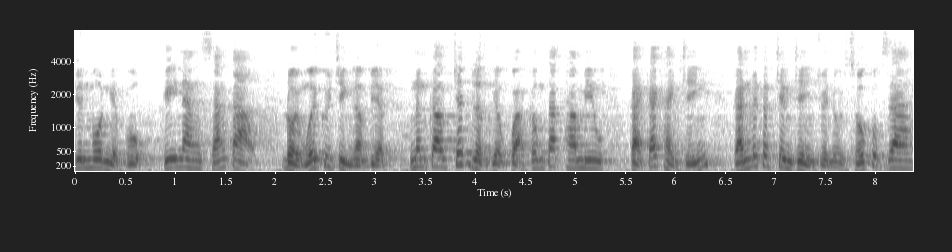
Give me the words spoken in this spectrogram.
chuyên môn nghiệp vụ, kỹ năng sáng tạo, đổi mới quy trình làm việc, nâng cao chất lượng hiệu quả công tác tham mưu, cải cách hành chính gắn với các chương trình chuyển đổi số quốc gia,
